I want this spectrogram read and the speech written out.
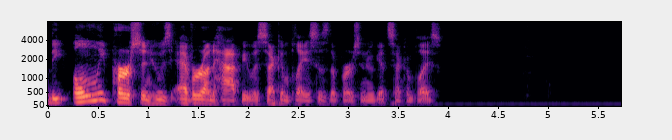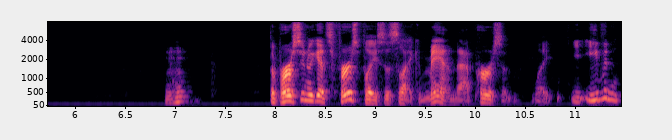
the only person who's ever unhappy with second place is the person who gets second place. Mm-hmm. The person who gets first place is like, man, that person. Like even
